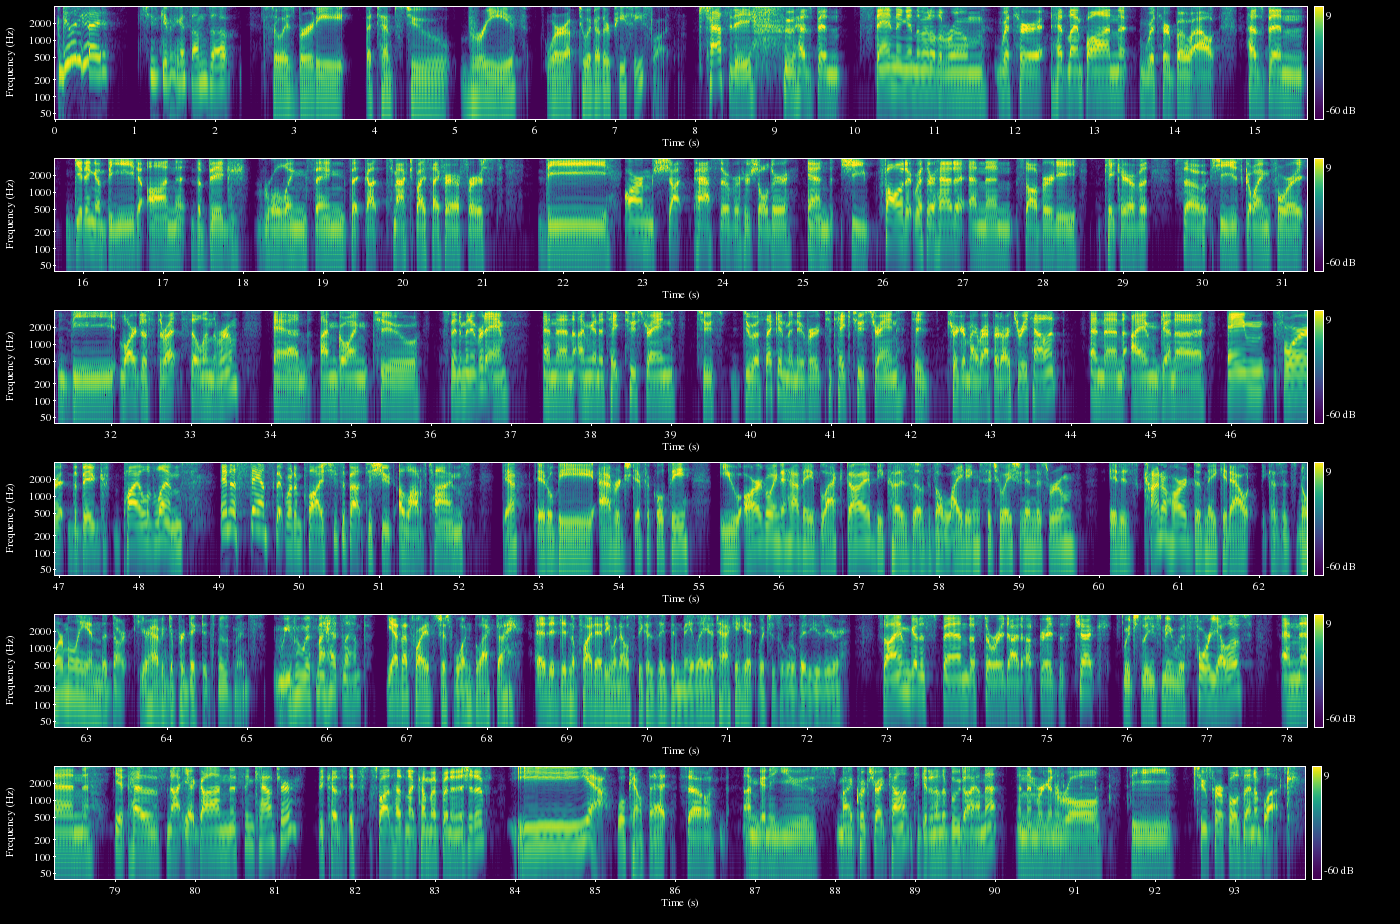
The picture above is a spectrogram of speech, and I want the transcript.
doing good. She's giving a thumbs up. So as Birdie attempts to breathe, we're up to another PC slot. Cassidy, who has been standing in the middle of the room with her headlamp on, with her bow out, has been getting a bead on the big rolling thing that got smacked by Ciphera first. The arm shot past over her shoulder, and she followed it with her head and then saw Birdie take care of it. So she's going for the largest threat still in the room. And I'm going to spin a maneuver to aim. And then I'm going to take two strain to do a second maneuver to take two strain to trigger my rapid archery talent. And then I am going to aim for the big pile of limbs in a stance that would imply she's about to shoot a lot of times. Yeah, it'll be average difficulty. You are going to have a black die because of the lighting situation in this room. It is kind of hard to make it out because it's normally in the dark. You're having to predict its movements. Even with my headlamp. Yeah, that's why it's just one black die. And it didn't apply to anyone else because they've been melee attacking it, which is a little bit easier. So I am going to spend a story die to upgrade this check, which leaves me with four yellows. And then it has not yet gone this encounter because its spot has not come up in initiative. Yeah, we'll count that. So I'm going to use my quick strike talent to get another blue die on that. And then we're going to roll the two purples and a black.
